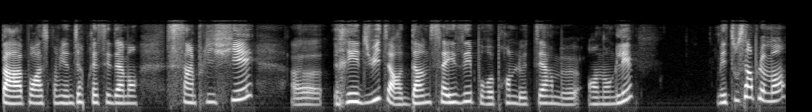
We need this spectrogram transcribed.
par rapport à ce qu'on vient de dire précédemment, simplifiées, réduites, alors downsizées pour reprendre le terme en anglais, mais tout simplement,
